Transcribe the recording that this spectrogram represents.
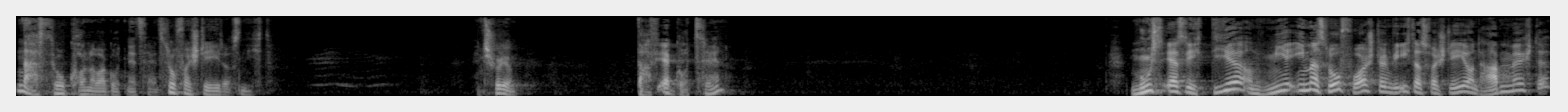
Na, so kann aber Gott nicht sein. So verstehe ich das nicht. Entschuldigung. Darf er Gott sein? Muss er sich dir und mir immer so vorstellen, wie ich das verstehe und haben möchte?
